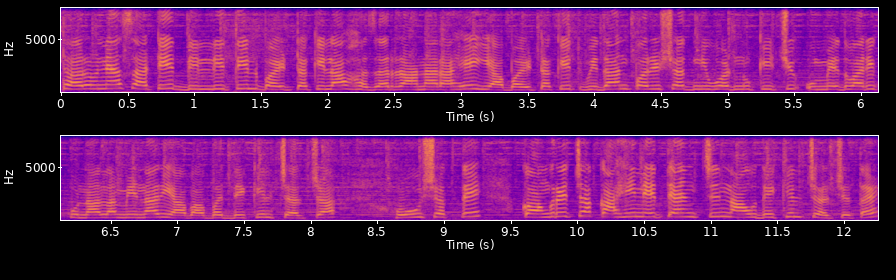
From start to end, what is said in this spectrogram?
ठरवण्यासाठी दिल्लीतील बैठकीला हजर राहणार आहे. या बैठकीत विधान परिषद निवडणुकीची उमेदवारी कुणाला मिळणार याबाबत देखील चर्चा होऊ शकते. काँग्रेसच्या काही नेत्यांचे नाव देखील चर्चेत आहे.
